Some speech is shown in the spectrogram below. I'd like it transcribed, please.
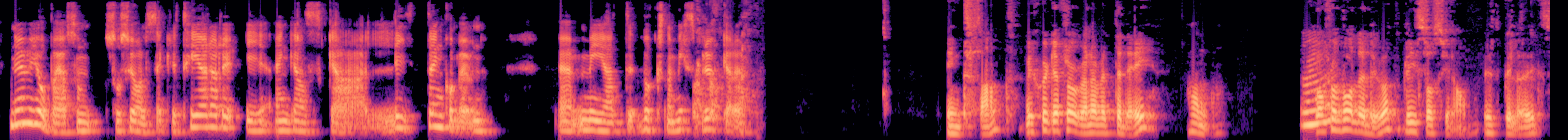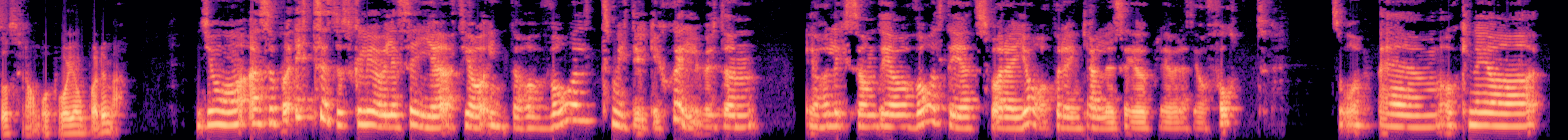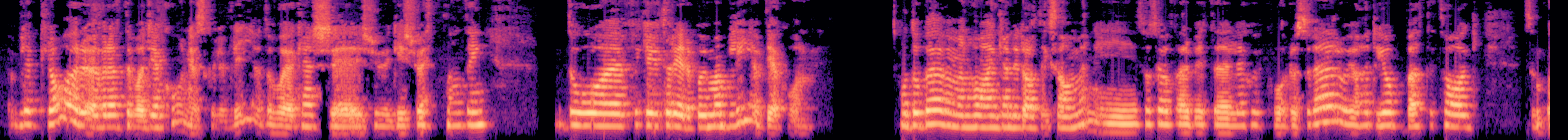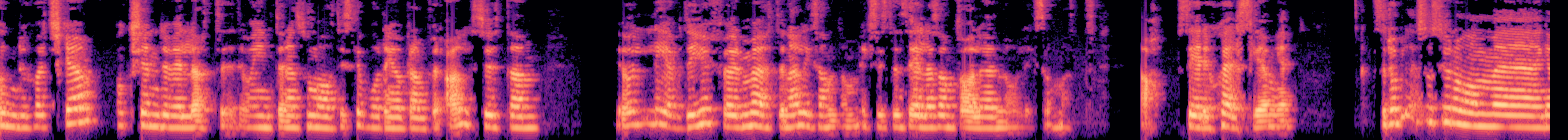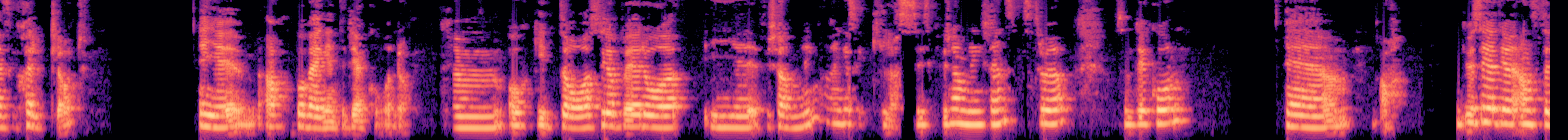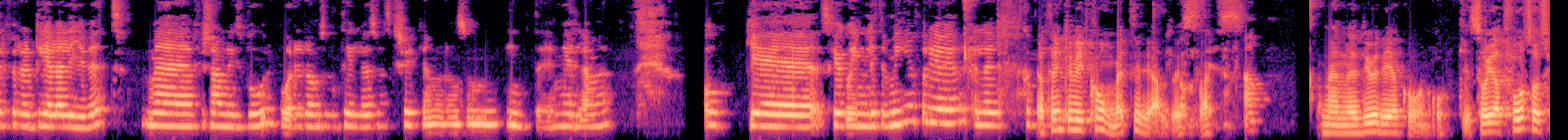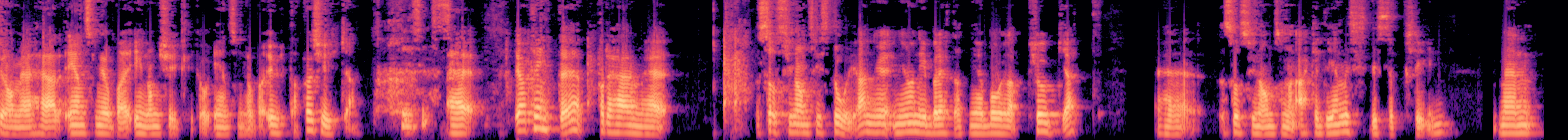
Nu jobbar jag som socialsekreterare i en ganska liten kommun eh, med vuxna missbrukare. Intressant. Vi skickar frågan över till dig, Hanna. Mm. Varför valde du att bli socionom, utbilda dig till socionom och vad jobbar du med? Ja, alltså på ett sätt så skulle jag vilja säga att jag inte har valt mitt yrke själv utan jag har liksom, det jag har valt är att svara ja på den kallelse jag upplever att jag har fått. Så. Ehm, och när jag blev klar över att det var diakon jag skulle bli, och då var jag kanske 20-21 någonting, då fick jag ju ta reda på hur man blev diakon. Och då behöver man ha en kandidatexamen i socialt arbete eller sjukvård och sådär. Och jag hade jobbat ett tag som undersköterska och kände väl att det var inte den somatiska vården jag brann för alls utan jag levde ju för mötena, liksom, de existentiella samtalen och liksom att ja, se det själsliga mer. Så då blev socionom eh, ganska självklart. I, eh, ja, på vägen till diakon då. Um, och idag så jobbar jag då i eh, församling, har en ganska klassisk församlingstjänst tror jag, som diakon. Um, ja, jag kan säga att jag är anställd för att dela livet med församlingsbor, både de som tillhör Svenska kyrkan och de som inte är medlemmar. Och eh, ska jag gå in lite mer på det jag gör? Eller jag tänker vi kommer till det alldeles strax. Ja. Men eh, du är diakon och så jag har två socionomer här. En som jobbar inom kyrkan och en som jobbar utanför kyrkan. Precis. Eh, jag tänkte på det här med socionoms historia. Nu, nu har ni berättat att ni har båda pluggat eh, socionom som en akademisk disciplin. Men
